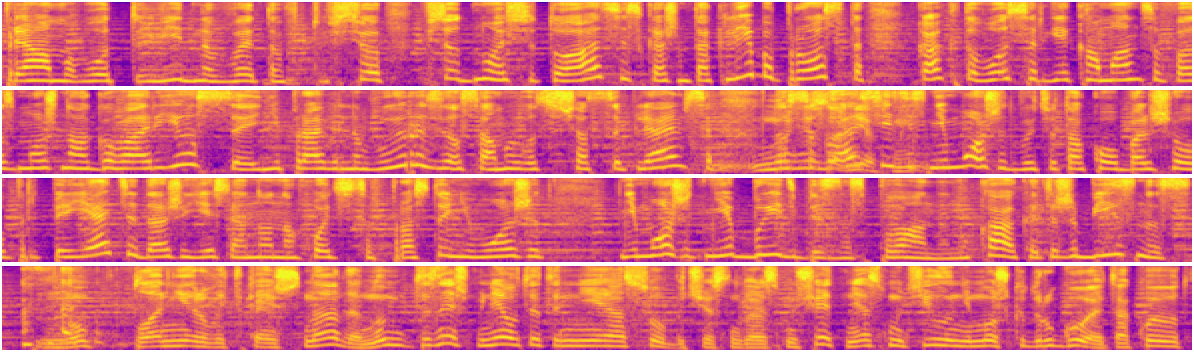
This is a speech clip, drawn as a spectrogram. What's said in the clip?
Прямо вот видно в этом все, все дно ситуации, скажем так, либо просто как-то вот Сергей Каманцев, возможно, оговорился и неправильно выразился, а мы вот сейчас цепляемся. Ну, Но не согласитесь, не может быть у такого большого предприятия, даже если оно находится в простой, не может, не может не быть бизнес-плана. Ну как, это же бизнес. Ну, планировать, конечно, надо. Ну, ты знаешь, меня вот это не особо, честно говоря, смущает. Меня смутило немножко другое. Такой вот,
